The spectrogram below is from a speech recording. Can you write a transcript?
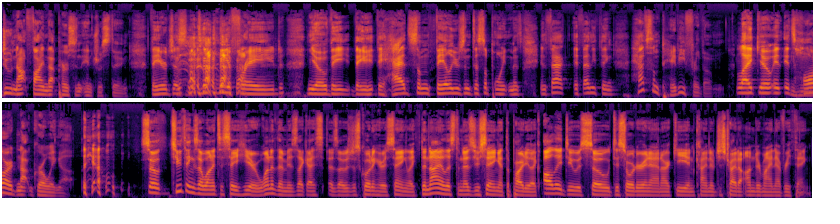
do not find that person interesting. They are just deeply afraid. You know, they they they had some failures and disappointments. In fact, if anything, have some pity for them. Like you know, it, it's mm-hmm. hard not growing up. you know? So two things I wanted to say here. One of them is like I, as I was just quoting her as saying like the nihilist, and as you're saying at the party, like all they do is sow disorder and anarchy and kind of just try to undermine everything.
